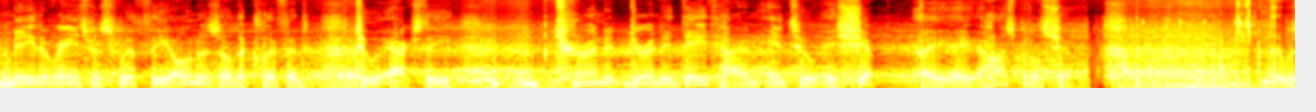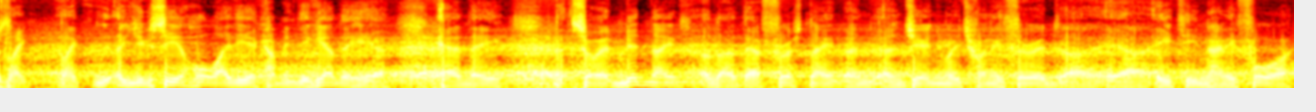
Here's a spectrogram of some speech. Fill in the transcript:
made arrangements with the owners of the Clifford to actually turn it during the daytime into a ship, a, a hospital ship it was like, like you can see a whole idea coming together here. And they, so at midnight, uh, that first night on, on January 23rd, uh, 1894,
